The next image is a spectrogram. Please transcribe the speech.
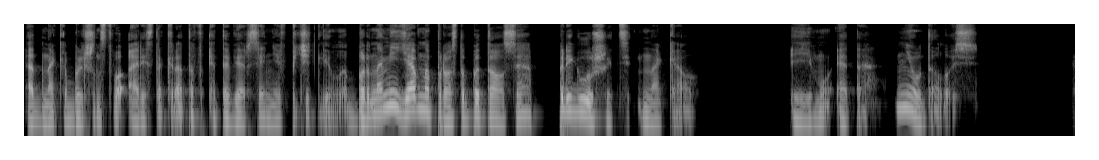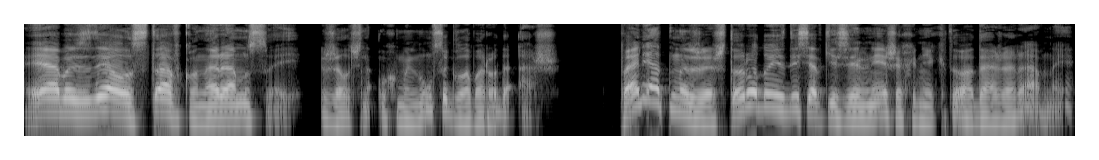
Однако большинство аристократов эта версия не впечатлила. Барнами явно просто пытался приглушить накал. И ему это не удалось. «Я бы сделал ставку на Рамсей», — желчно ухмыльнулся глава рода Аш. Понятно же, что роду из десятки сильнейших никто, даже равный,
